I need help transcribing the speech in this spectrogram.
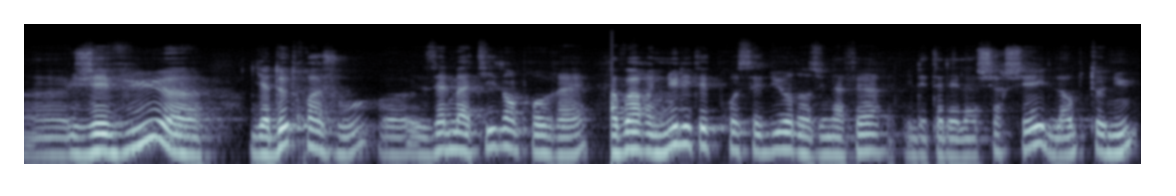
Euh, J'ai vu, euh, il y a deux, trois jours, euh, Zelmati dans le progrès, avoir une nullité de procédure dans une affaire. Il est allé la chercher, il l'a obtenue,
